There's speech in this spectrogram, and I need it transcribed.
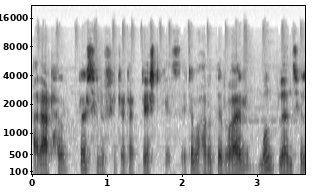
আর আঠারোটা ছিল সেটা একটা টেস্ট কেস এটা ভারতের রয়ের মূল প্ল্যান ছিল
